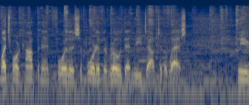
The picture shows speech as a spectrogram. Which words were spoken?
much more competent for the support of the road that leads out to the west. The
